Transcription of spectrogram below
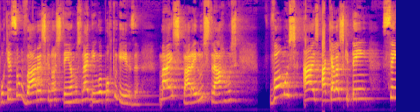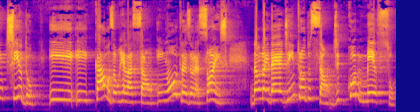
porque são várias que nós temos na língua portuguesa. Mas, para ilustrarmos, vamos às aquelas que têm sentido e, e causam relação em outras orações. dando a ideia de introdução, de começo.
